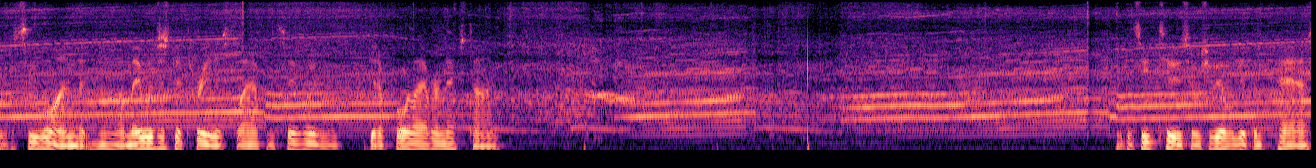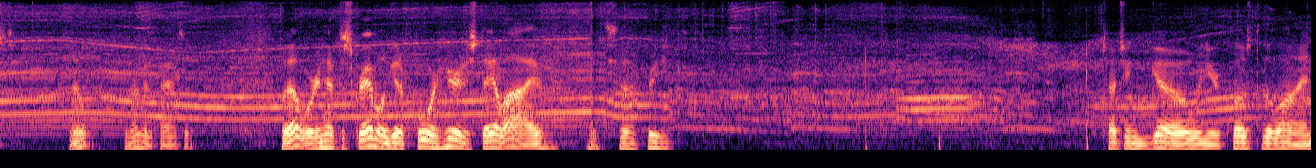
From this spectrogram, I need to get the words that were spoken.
You can see one, but hmm, know, maybe we'll just get three this lap and see if we can get a four lapper next time. You can see two, so we should be able to get them past. Nope, we're not going to pass it. Well, we're going to have to scramble and get a four here to stay alive. It's uh, pretty touch and go when you're close to the line.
